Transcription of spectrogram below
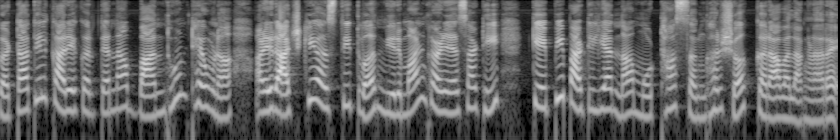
गटातील कार्यकर्त्यांना बांधून ठेवणं आणि राजकीय अस्तित्व निर्माण करण्यासाठी के पी पाटील यांना मोठा संघर्ष करावा लागणार आहे.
